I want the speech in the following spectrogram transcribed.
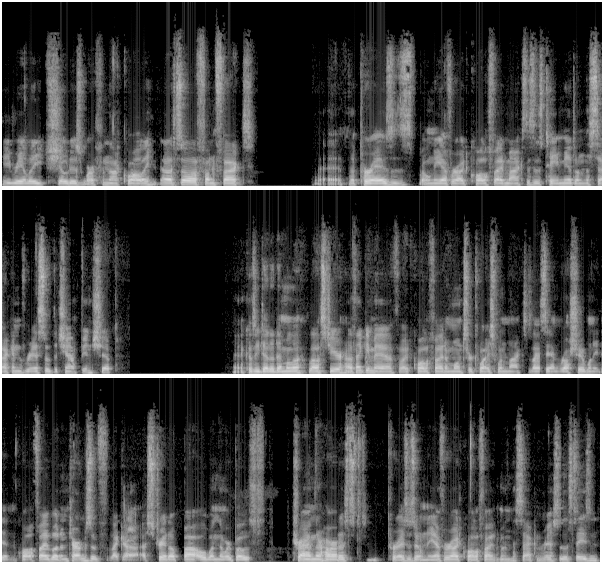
he really showed his worth in that quali. I saw a fun fact. Uh, that Perez has only ever out qualified Max as his teammate on the second race of the championship because he did at Imola last year. I think he may have qualified him once or twice when Max, like say in Russia when he didn't qualify. But in terms of like a, a straight up battle when they were both trying their hardest, Perez has only ever out qualified him in the second race of the season.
